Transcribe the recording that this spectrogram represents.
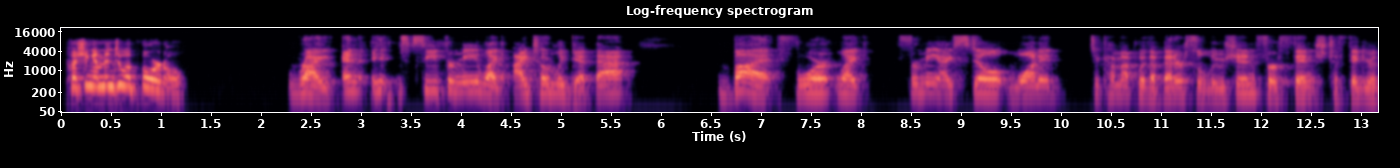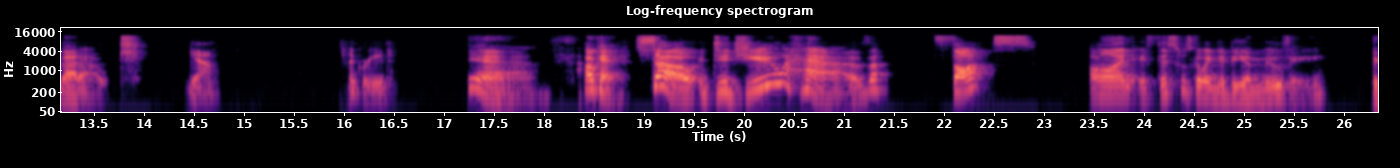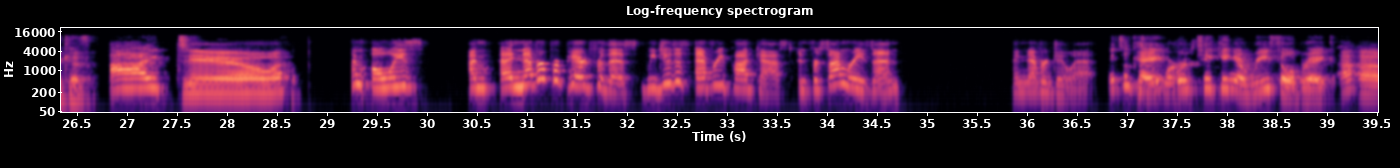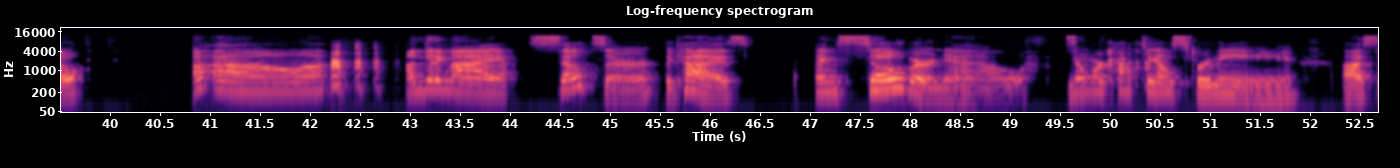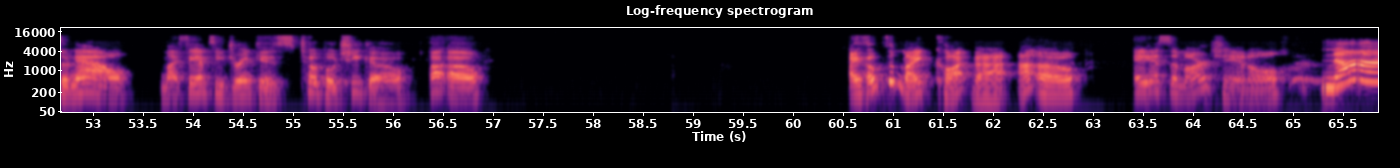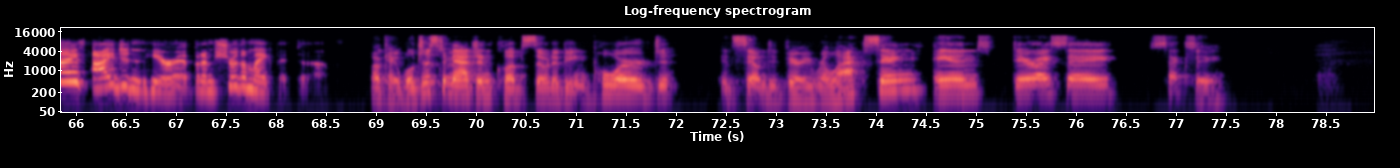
pushing him into a portal? Right. And it, see, for me, like, I totally get that. But for like, for me, I still wanted to come up with a better solution for Finch to figure that out. Yeah. Agreed. Yeah. Okay. So, did you have thoughts on if this was going to be a movie? Because I do. I'm always I'm I never prepared for this. We do this every podcast and for some reason I never do it. It's okay. We're taking a refill break. Uh-oh. Uh-oh. I'm getting my seltzer because I'm sober now. No more cocktails for me. Uh, so now my fancy drink is Topo Chico. Uh oh. I hope the mic caught that. Uh oh. ASMR channel. Nice. I didn't hear it, but I'm sure the mic picked it up. Okay, well, just imagine club soda being poured. It sounded very relaxing and, dare I say, sexy.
